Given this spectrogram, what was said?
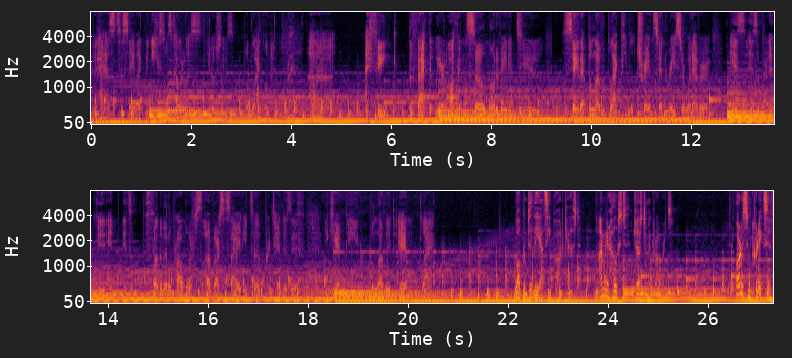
benefit it has to say like Whitney Houston was colorless. You know, she was a black woman. Right. Uh, I think the fact that we are often so motivated to say that beloved black people transcend race or whatever is is a it, it, it's a fundamental problem of, of our society to pretend as if you can't be beloved and black. Welcome to the At Sea podcast. I'm your host, Justin McRoberts. Artists and critics have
